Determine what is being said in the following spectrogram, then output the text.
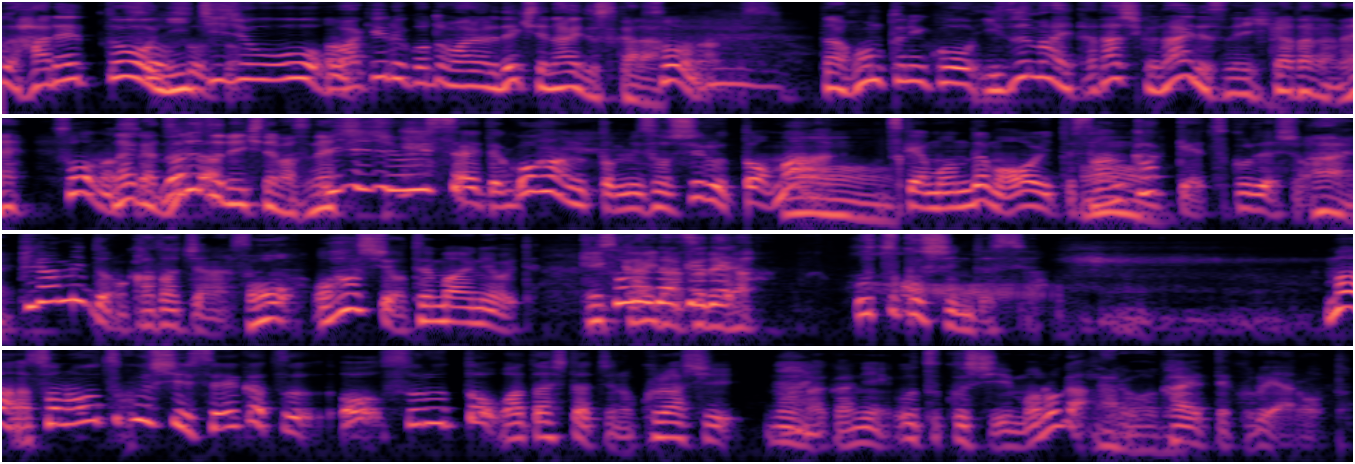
う晴れと日常を分けることも我々できてないですから、だかそうなんですよ。ら本当にこう居住まい正しくないですね生き方がね。そうなんですよ。なんかずるずる生きてますね。一汁一菜ってご飯と味噌汁とまあ漬物でも置いて三角形作るでしょ、はい。ピラミッドの形じゃないですか。お。お箸を手前に置いて。それだけで美しいんですよまあその美しい生活をすると私たちの暮らしの中に美しいものがなるほど。返ってくるやろうと。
